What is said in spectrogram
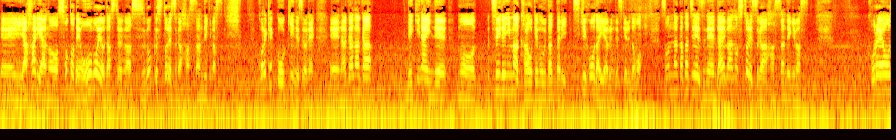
えー、やはりあの、外で大声を出すというのはすごくストレスが発散できます。これ結構大きいんですよね。えー、なかなか、できないんで、もう、ついでにまあカラオケも歌ったり、好き放題やるんですけれども、そんな形でですね、だいぶあのストレスが発散できます。これを、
